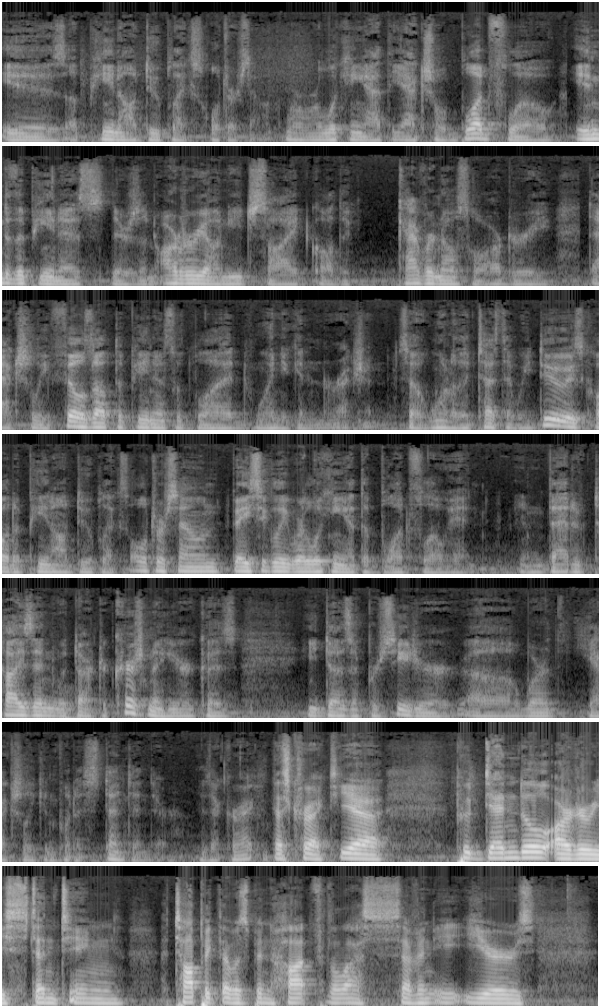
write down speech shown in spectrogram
is a penile duplex ultrasound, where we're looking at the actual blood flow into the penis. There's an artery on each side called the cavernosal artery that actually fills up the penis with blood when you get an erection. So one of the tests that we do is called a penile duplex ultrasound. Basically, we're looking at the blood flow in. And that ties in with Dr. Krishna here because he does a procedure uh, where he actually can put a stent in there. Is that correct? That's correct, yeah. Pudendal artery stenting, a topic that has been hot for the last seven, eight years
